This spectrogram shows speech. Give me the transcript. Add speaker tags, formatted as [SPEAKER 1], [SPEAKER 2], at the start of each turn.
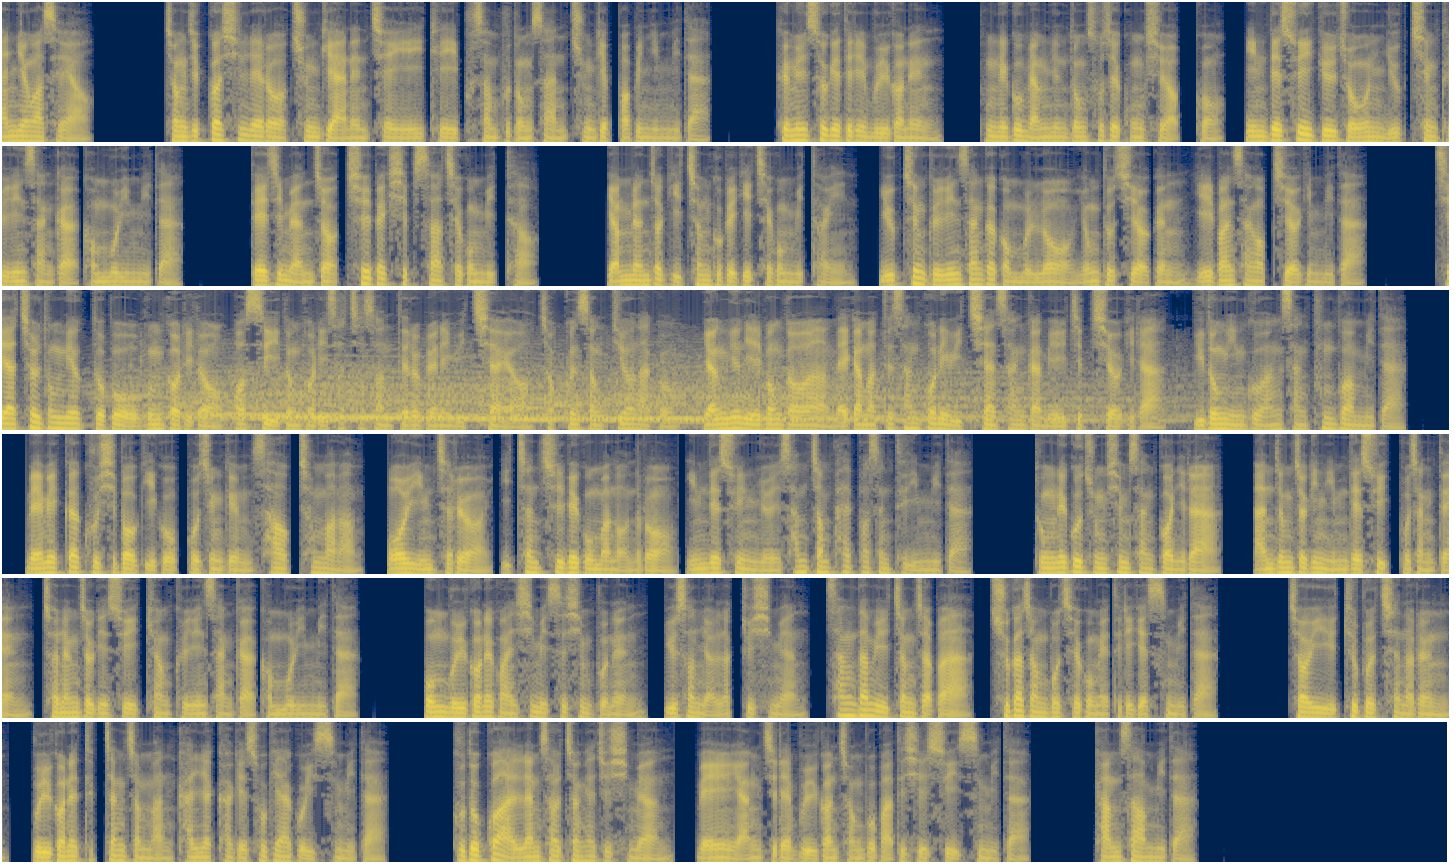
[SPEAKER 1] 안녕하세요. 정직과 신뢰로 중개하는 JAK 부산부동산 중개법인입니다. 금일 소개드릴 물건은 동래구 명륜동 소재 공실 없고 임대 수익률 좋은 6층 근린상가 건물입니다. 대지 면적 714제곱미터, 연면적 2902제곱미터인 6층 근린상가 건물로 용도 지역은 일반 상업지역입니다. 지하철 동래역 도보 5분 거리로 버스 이동 거리 4차선 대로변에 위치하여 접근성 뛰어나고 명륜 1번가와 메가마트 상권에 위치한 상가 밀집 지역이라 유동 인구 항상 풍부합니다. 매매가 90억이고 보증금 4억 1천만원, 월 임차료 2,705만원으로 임대 수익률 3.8%입니다. 동래구 중심 상권이라 안정적인 임대 수익 보장된 전형적인 수익형 근린상가 건물입니다. 본 물건에 관심 있으신 분은 유선 연락 주시면 상담 일정 잡아 추가 정보 제공해 드리겠습니다. 저희 유튜브 채널은 물건의 특장점만 간략하게 소개하고 있습니다. 구독과 알람 설정해 주시면 매일 양질의 물건 정보 받으실 수 있습니다. 감사합니다.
